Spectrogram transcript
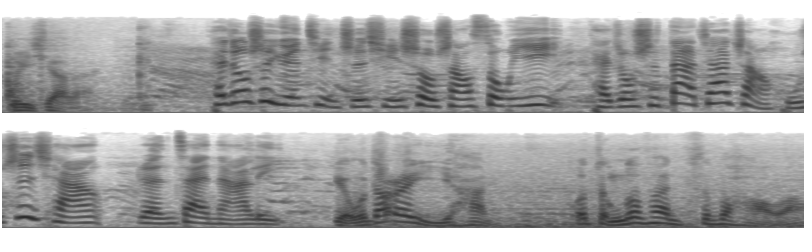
推下来。台中市远警执勤受伤送医，台中市大家长胡志强人在哪里？有当然遗憾，我整顿饭吃不好啊，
